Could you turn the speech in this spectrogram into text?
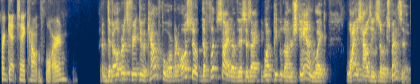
forget to account for developers forget to account for. But also the flip side of this is I want people to understand like why is housing so expensive?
